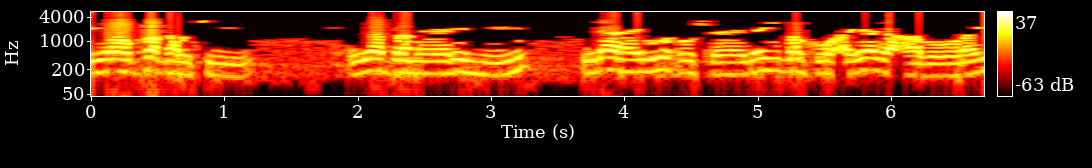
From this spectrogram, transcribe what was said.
iyo baqalkii iyo dameerihii ilaahay wuxuu sheegay markuu ayaga abuuray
